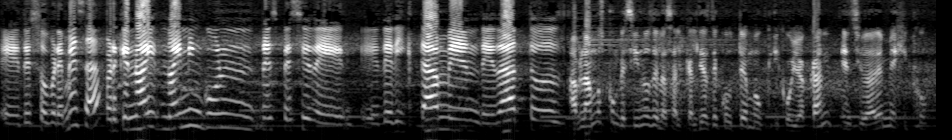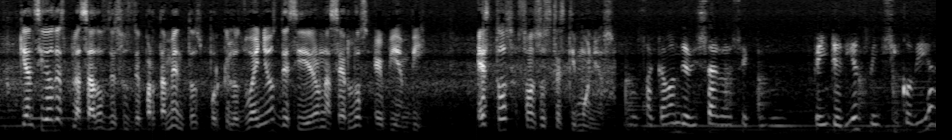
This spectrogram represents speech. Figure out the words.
eh, de sobremesa, porque no hay, no hay ninguna especie de, eh, de, dictamen, de datos. Hablamos con vecinos de las alcaldías de Cuauhtémoc y Coyoacán, en Ciudad de México, que han sido desplazados de sus departamentos porque los dueños decidieron hacerlos Airbnb. Estos son sus testimonios. Nos acaban de avisar hace 20 días, 25 días,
